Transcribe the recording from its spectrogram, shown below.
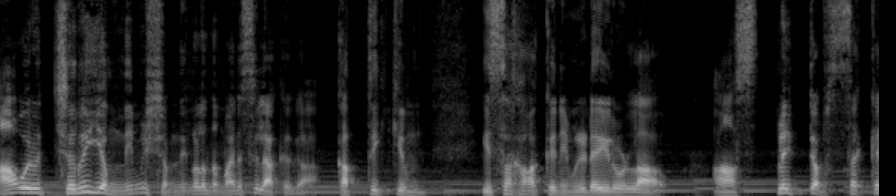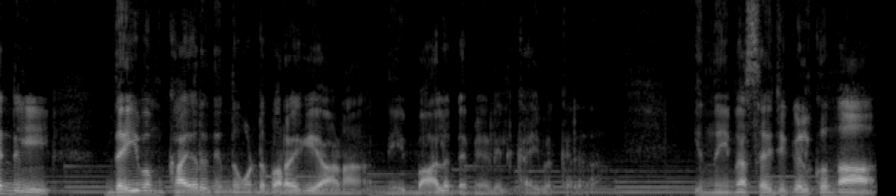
ആ ഒരു ചെറിയ നിമിഷം നിങ്ങളൊന്ന് മനസ്സിലാക്കുക. കത്തിക്കും ഇസഹാക്കിനും ഇടയിലുള്ള ആ സ്പ്ലിറ്റ് ഓഫ് സെക്കൻഡിൽ ദൈവം കയറി നിന്നുകൊണ്ട് പറയുകയാണ് നീ ബാലന്റെ മേളിൽ കൈവെക്കരുത്. ഇന്ന് ഈ മെസ്സേജ് കേൾക്കുന്ന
